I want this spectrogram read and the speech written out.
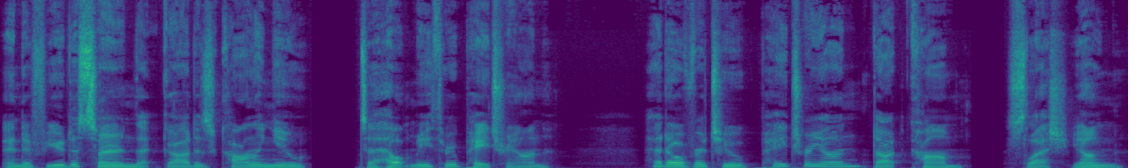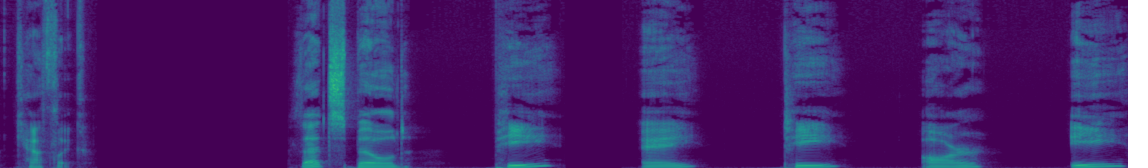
And if you discern that God is calling you to help me through Patreon, head over to patreon.com slash youngcatholic. That's spelled P A T R E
